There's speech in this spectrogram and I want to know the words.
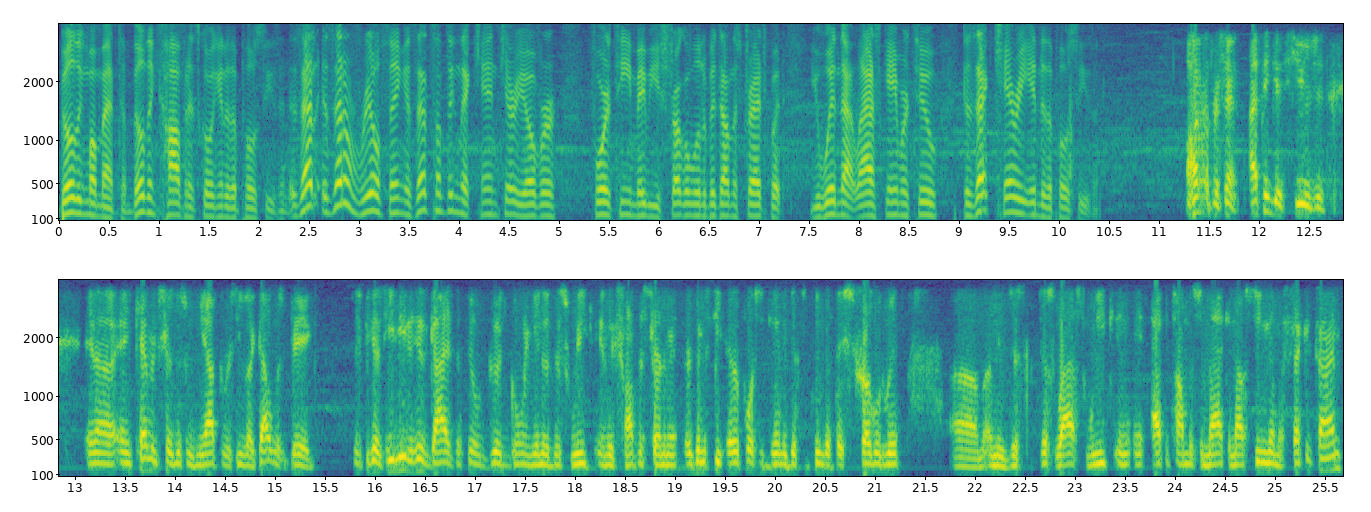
building momentum, building confidence going into the postseason. Is that is that a real thing? Is that something that can carry over for a team? Maybe you struggle a little bit down the stretch, but you win that last game or two. Does that carry into the postseason? 100. percent I think it's huge, and uh, and Kevin shared this with me afterwards. He was like, that was big, just because he needed his guys to feel good going into this week in the conference tournament. They're going to see Air Force again against a team that they struggled with. Um, I mean, just just last week in, in, at the Thomas and Mack, and now seeing them a second time,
